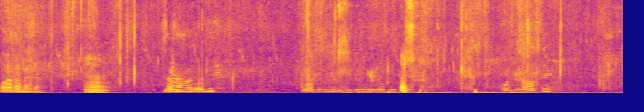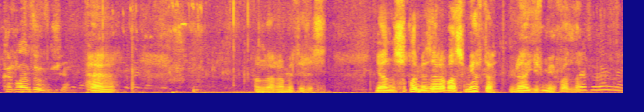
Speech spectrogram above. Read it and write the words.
Orada mezar. Ha. Ne zaman ölmüş? Nasıl diyeyim? Evet. 1936 40'larda ölmüş yani. He. Allah rahmet eylesin. Yanlışlıkla mezara basmayak da günaha girmeyek vallahi. Burası mezardı?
